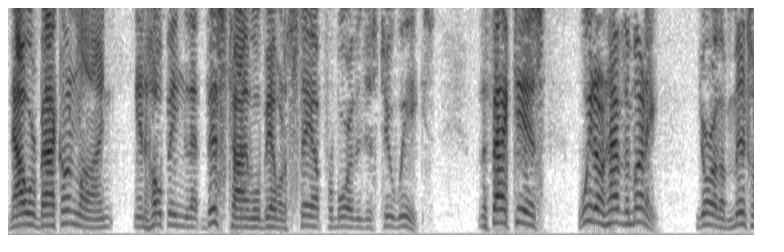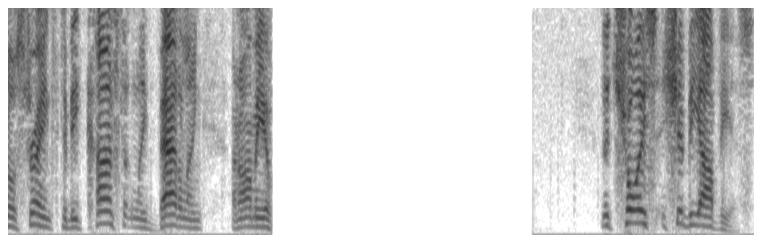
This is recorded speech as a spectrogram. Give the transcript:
Now we're back online and hoping that this time we'll be able to stay up for more than just two weeks. The fact is, we don't have the money nor the mental strength to be constantly battling an army of the choice should be obvious.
